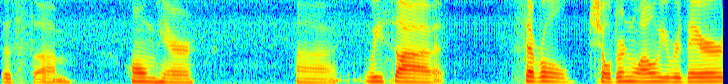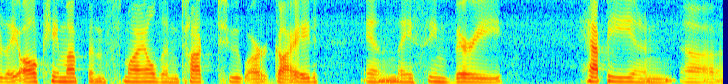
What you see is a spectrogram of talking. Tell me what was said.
this um, home here. Uh, we saw several children while we were there. They all came up and smiled and talked to our guide, and they seemed very happy and uh,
